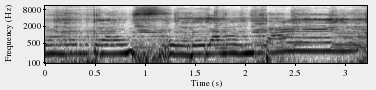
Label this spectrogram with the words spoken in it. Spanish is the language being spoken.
mientras de la montaña.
